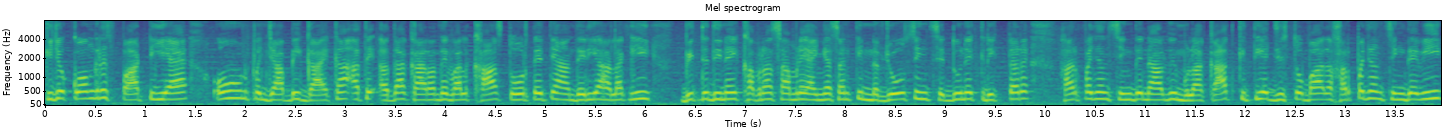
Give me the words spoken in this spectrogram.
ਕਿ ਜੋ ਕਾਂਗਰਸ ਪਾਰਟੀ ਹੈ, ਉਹ ਹੁਣ ਪੰਜਾਬੀ ਗਾਇਕਾਂ ਅਤੇ ਅਦਾਕਾਰਾਂ ਦੇ ਵੱਲ ਖਾਸ ਤੌਰ ਤੇ ਧਿਆਨ ਦੇ ਰਹੀ ਹੈ। ਹਾਲਾਂਕਿ ਬੀਤੇ ਦਿਨਾਂ ਹੀ ਖਬਰਾਂ ਸਾਹਮਣੇ ਆਈਆਂ ਸਨ ਕਿ ਨਵਜੋਤ ਸਿੰਘ ਸਿੱਧੂ ਨੇ ਕ੍ਰਿਕਟਰ ਹਰਭਜਨ ਸਿੰਘ ਦੇ ਨਾਲ ਵੀ ਮੁਲਾਕਾਤ ਕੀਤੀ ਹੈ। ਜਿਸ ਤੋਂ ਬਾਅਦ ਹਰਭਜਨ ਸਿੰਘ ਦੇ ਵੀ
